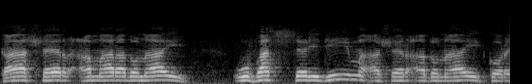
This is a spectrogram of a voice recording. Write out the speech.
כאשר אמר אדוני, ובשרידים אשר אדוני קורא.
